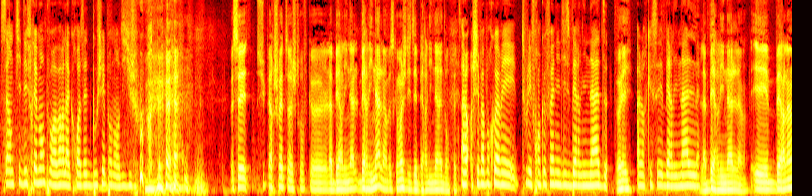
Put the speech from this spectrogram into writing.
c'est un petit défraiement pour avoir la croisette bouchée pendant dix jours. C'est super chouette, je trouve que la Berlinale, Berlinale, hein, parce que moi je disais Berlinade en fait. Alors je sais pas pourquoi, mais tous les francophones ils disent Berlinade. Oui. Alors que c'est Berlinale. La Berlinale. Et Berlin,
